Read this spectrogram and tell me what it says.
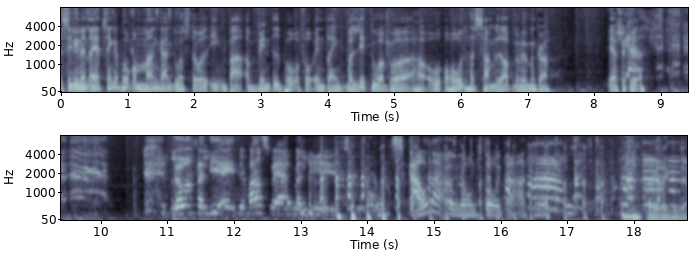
Selina, når jeg tænker på, hvor mange gange du har stået i en bar og ventet på at få en drink, hvor lidt du har, på, har overhovedet har samlet op med, hvad man gør. Jeg er chokeret. Låget faldt lige af. Det er meget svært, at man lige... Hun jo, når hun står i baren. Ja, det er rigtigt, ja.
